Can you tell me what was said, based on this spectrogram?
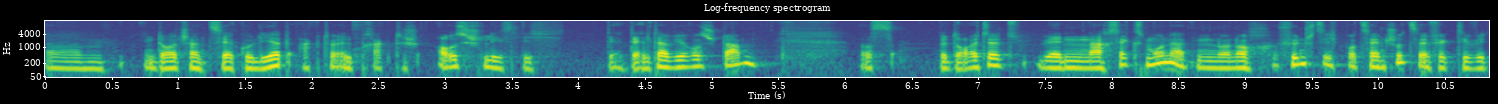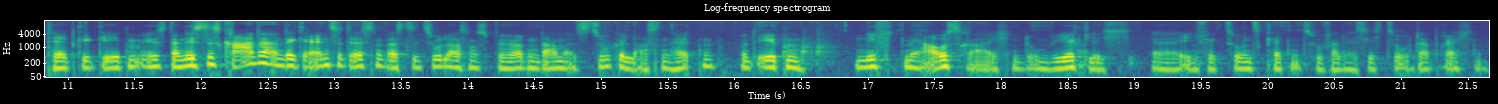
Ähm, in Deutschland zirkuliert aktuell praktisch ausschließlich der Delta-Virus-Stamm. Das Bedeutet, wenn nach sechs Monaten nur noch 50 Prozent Schutzeffektivität gegeben ist, dann ist es gerade an der Grenze dessen, was die Zulassungsbehörden damals zugelassen hätten und eben nicht mehr ausreichend, um wirklich äh, Infektionsketten zuverlässig zu unterbrechen.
